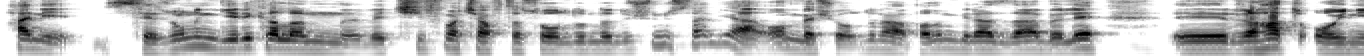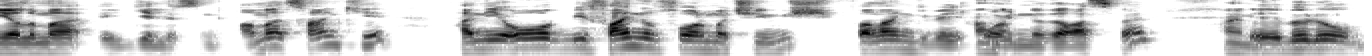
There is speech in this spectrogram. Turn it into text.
hani sezonun geri kalanını ve çift maç haftası olduğunda düşünürsen ya 15 oldu ne yapalım biraz daha böyle e, rahat oynayalıma gelirsin. Ama sanki hani o bir Final Four maçıymış falan gibi Ama. oynadı Asfel. E, böyle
